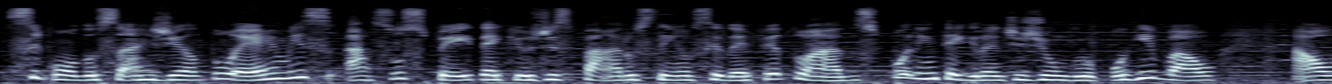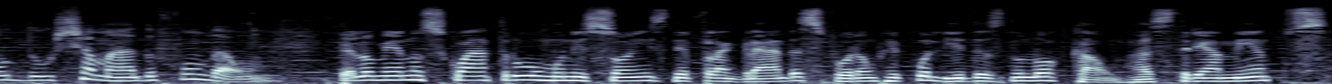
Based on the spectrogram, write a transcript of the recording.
Segundo o sargento Hermes, a suspeita é que os disparos tenham sido efetuados por integrantes de um grupo rival ao do chamado Fundão. Pelo menos quatro munições deflagradas foram recolhidas no local. Rastreamentos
